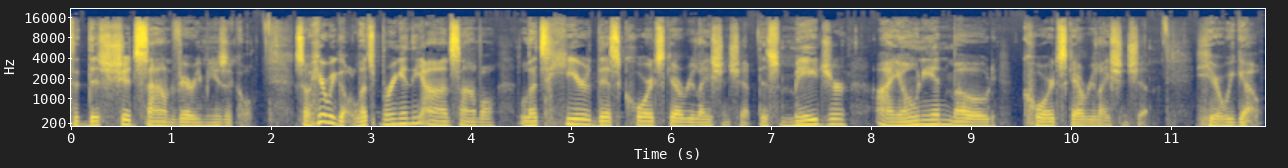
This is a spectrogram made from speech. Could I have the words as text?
This should sound very musical. So here we go. Let's bring in the ensemble. Let's hear this chord scale relationship, this major Ionian mode chord scale relationship. Here we go.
